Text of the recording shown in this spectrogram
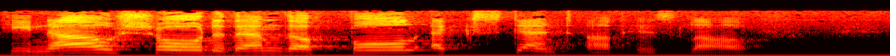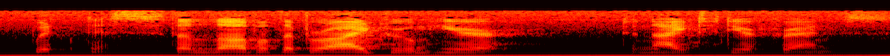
he now showed them the full extent of his love. Witness the love of the bridegroom here tonight, dear friends.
